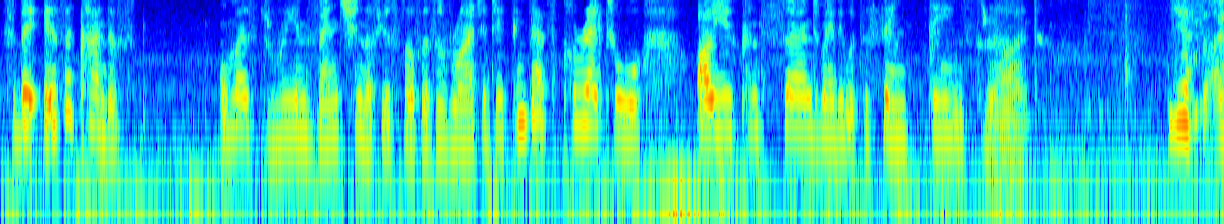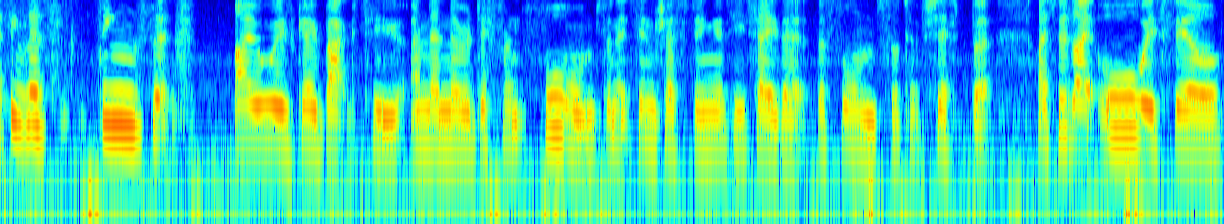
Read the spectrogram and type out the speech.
So there is a kind of almost reinvention of yourself as a writer. Do you think that's correct, or are you concerned maybe with the same themes throughout? Yes, I think there's things that I always go back to, and then there are different forms, and it's interesting, as you say, that the forms sort of shift. But I suppose I always feel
